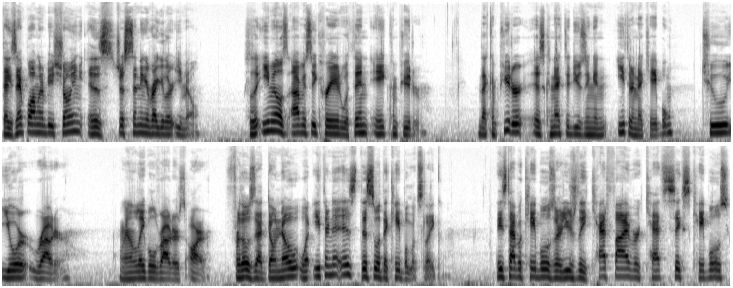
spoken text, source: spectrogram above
The example I'm going to be showing is just sending a regular email. So the email is obviously created within a computer. That computer is connected using an Ethernet cable to your router. We're going to label routers R. For those that don't know what Ethernet is, this is what the cable looks like. These type of cables are usually Cat5 or Cat6 cables,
